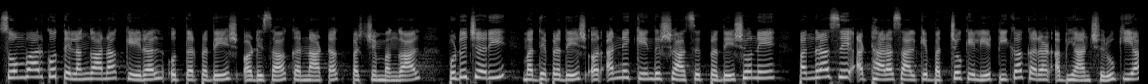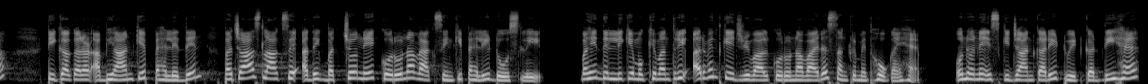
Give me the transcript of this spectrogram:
सोमवार को तेलंगाना, केरल, उत्तर प्रदेश, ओडिशा, कर्नाटक, पश्चिम बंगाल, पुडुचेरी, मध्य प्रदेश और अन्य केंद्र शासित प्रदेशों ने 15 से 18 साल के बच्चों के लिए टीकाकरण अभियान शुरू किया। टीकाकरण अभियान के पहले दिन 50 लाख से अधिक बच्चों ने कोरोना वैक्सीन की पहली डोज ली। वहीं दिल्ली के मुख्यमंत्री अरविंद केजरीवाल कोरोना वायरस संक्रमित हो गए हैं। उन्होंने इसकी जानकारी ट्वीट कर दी है।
